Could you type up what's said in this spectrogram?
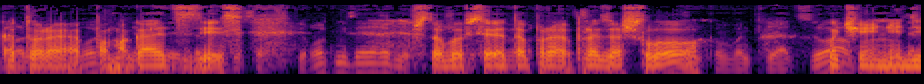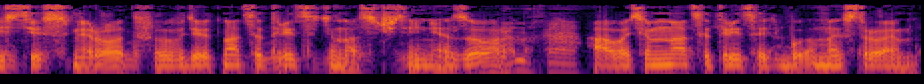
которая помогает здесь, чтобы все это произошло. Учение 10 смирот. В 19.30 у нас чтение Зор, а в 18.30 мы строим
